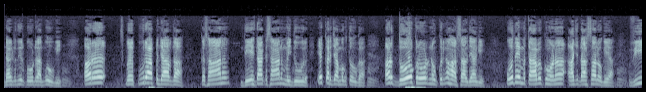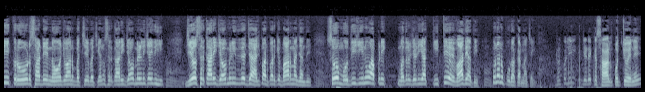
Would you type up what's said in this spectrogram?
ਡਾਕਟਰ ਦੀ ਰਿਪੋਰਟ ਲਾਗੂ ਹੋਊਗੀ। ਔਰ ਪੂਰਾ ਪੰਜਾਬ ਦਾ ਕਿਸਾਨ ਦੇਸ਼ ਦਾ ਕਿਸਾਨ ਮਜ਼ਦੂਰ ਇਹ ਕਰਜ਼ਾ ਮੁਕਤ ਹੋਊਗਾ। ਔਰ 2 ਕਰੋੜ ਨੌਕਰੀਆਂ ਹਰ ਸਾਲ ਦਿਆਂਗੇ। ਉਹਦੇ ਮੁਤਾਬਕ ਹੁਣ ਅੱਜ 10 ਸਾਲ ਹੋ ਗਿਆ। 20 ਕਰੋੜ ਸਾਡੇ ਨੌਜਵਾਨ ਬੱਚੇ ਬੱਚਿਆਂ ਨੂੰ ਸਰਕਾਰੀ ਜੌਬ ਮਿਲਣੀ ਚਾਹੀਦੀ ਸੀ। ਜੇ ਉਹ ਸਰਕਾਰੀ ਜੌਬ ਮਿਲੀ ਤੇ ਜਹਾਜ਼ ਭਰ ਭਰ ਕੇ ਬਾਹਰ ਨਾ ਜਾਂਦੇ। ਸੋ ਮੋਦੀ ਜੀ ਨੂੰ ਆਪਣੀ ਮਤਲਬ ਜਿਹੜੀ ਆ ਕੀਤੇ ਹੋਏ ਵਾਅਦਿਆਂ ਤੇ ਉਹਨਾਂ ਨੂੰ ਪੂਰਾ ਕਰਨਾ ਚਾਹੀਦਾ। ਬਿਲਕੁਲ ਜੀ ਜਿਹੜੇ ਕਿਸਾਨ ਪਹੁੰਚੇ ਹੋਏ ਨੇ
